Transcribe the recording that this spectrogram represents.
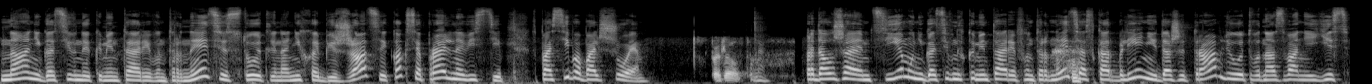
на негативные комментарии в интернете, стоит ли на них обижаться и как себя правильно вести. Спасибо большое. Пожалуйста. Да. Продолжаем тему негативных комментариев в интернете, оскорблений, даже травли. У этого названия есть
